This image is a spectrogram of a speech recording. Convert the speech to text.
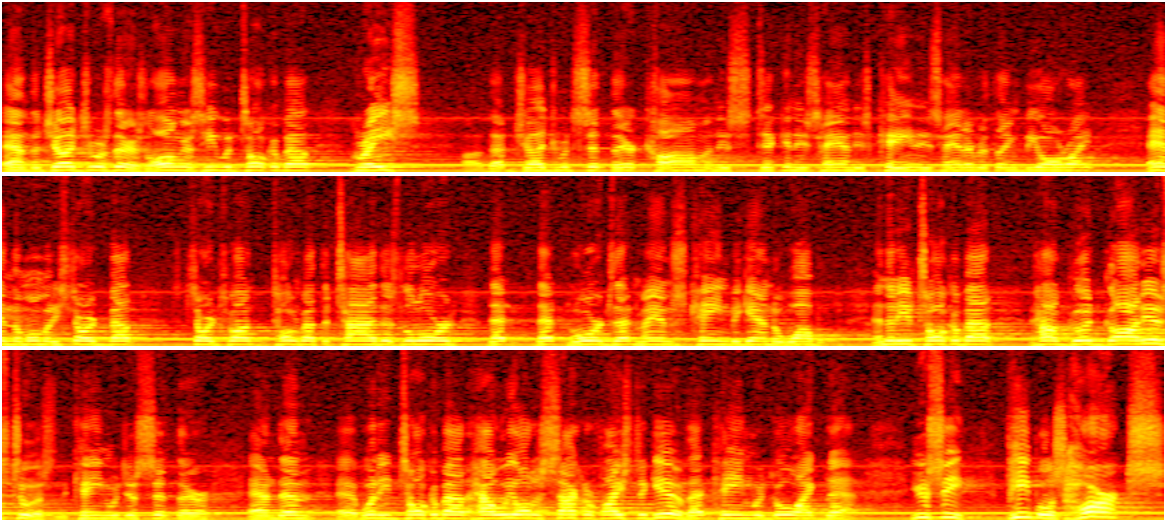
And the judge was there. As long as he would talk about grace, uh, that judge would sit there calm and his stick in his hand, his cane in his hand, everything be all right. And the moment he started about started talking about the tithe as the Lord, that, that Lord's, that man's cane began to wobble. And then he'd talk about how good God is to us. And the cane would just sit there. And then uh, when he'd talk about how we ought to sacrifice to give, that cane would go like that. You see, people's hearts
